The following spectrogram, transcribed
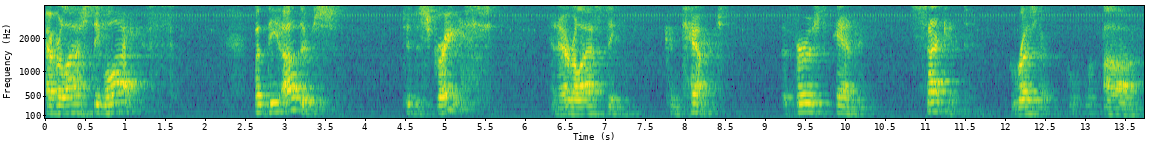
everlasting life, but the others to disgrace and everlasting contempt. The first and second uh,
